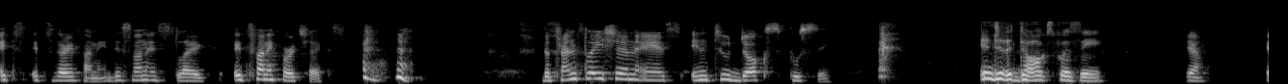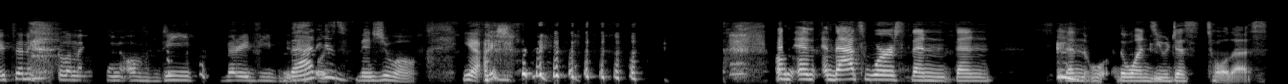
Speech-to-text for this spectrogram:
It's it's very funny. This one is like it's funny for czechs the translation is into dog's pussy. Into the dog's pussy. yeah. It's an exclamation of deep very deep That is visual. Yeah. and and and that's worse than than than the, ones you just told us,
